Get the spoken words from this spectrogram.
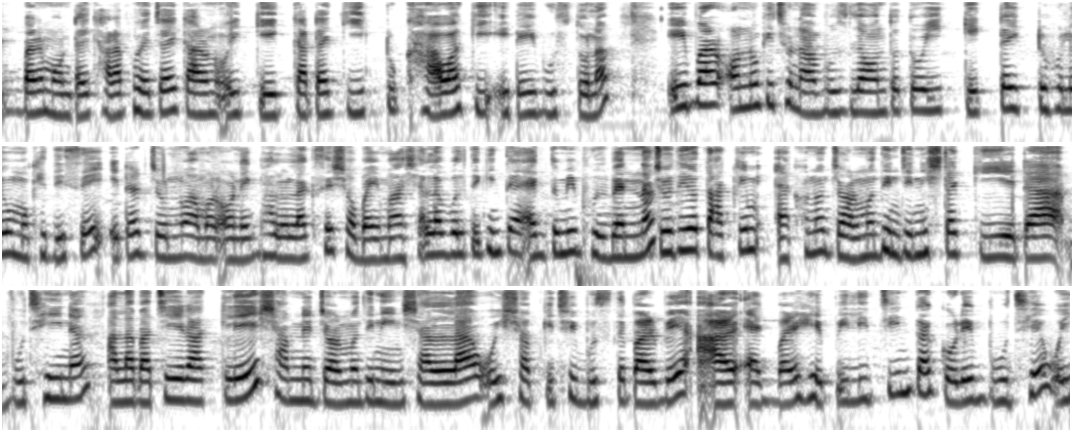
একবারে মনটাই খারাপ হয়ে যায়, কারণ ওই কেক কাটা কি একটু খাওয়া কি এটাই বুঝতো না। এইবার অন্য কিছু না বুঝলে অন্তত ওই কেকটা একটু হলেও মুখে দিছে। এটার জন্য আমার অনেক ভালো লাগছে, সবাই মাশাল্লাহ বলতে কিন্তু একদমই ভুলবেন না। যদিও তাকরিম এখনও জন্মদিন জিনিসটা কি এটা বুঝেই না। আল্লাহ বাঁচিয়ে রাখলে সামনের জন্মদিনে ইনশাল্লাহ ওই সব কিছুই বুঝতে পারবে আর একবার হ্যাপিলি চিন্তা করে বুঝে ওই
